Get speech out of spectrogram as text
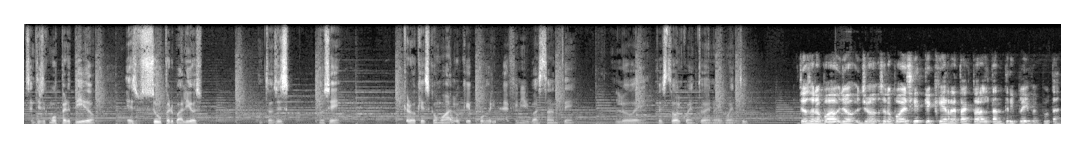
sentirse como perdido es súper valioso. Entonces, no sé, creo que es como algo que podría definir bastante lo de pues, todo el cuento de No hay juventud. Yo solo puedo, yo, yo solo puedo decir que qué reto actoral tan triple, puta.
